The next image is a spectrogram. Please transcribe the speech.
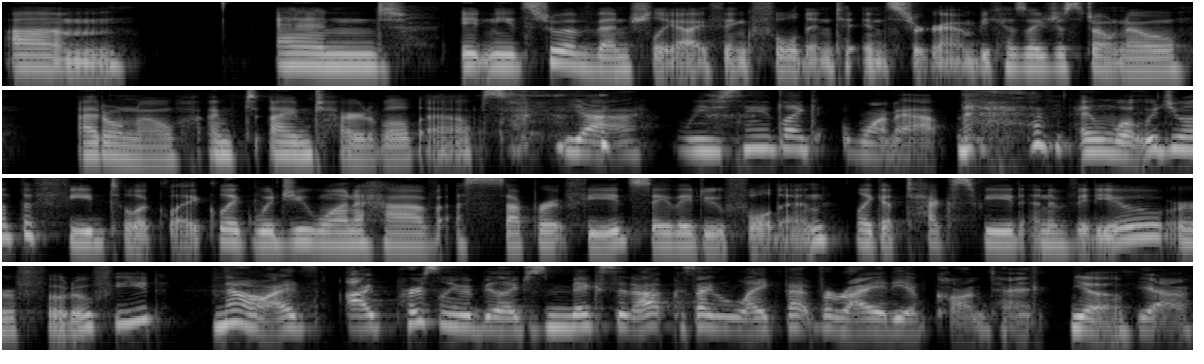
Um, and it needs to eventually, I think, fold into Instagram because I just don't know. I don't know. I'm t- I'm tired of all the apps. yeah, we just need like one app. and what would you want the feed to look like? Like, would you want to have a separate feed? Say they do fold in, like a text feed and a video or a photo feed. No, I I personally would be like just mix it up because I like that variety of content. Yeah. Yeah.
